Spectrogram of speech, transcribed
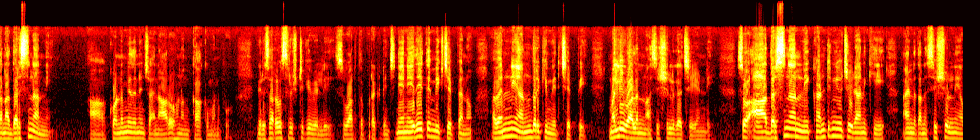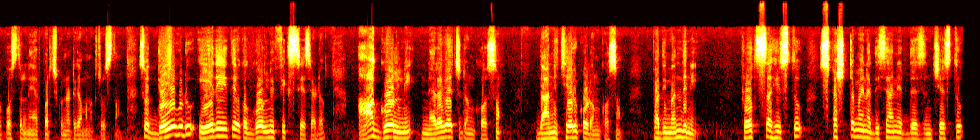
తన దర్శనాన్ని ఆ కొండ మీద నుంచి ఆయన ఆరోహణం కాకమునుపు. మీరు సర్వ సృష్టికి వెళ్ళి సువార్త ప్రకటించి నేను ఏదైతే మీకు చెప్పానో అవన్నీ అందరికీ మీరు చెప్పి మళ్ళీ వాళ్ళని నా శిష్యులుగా చేయండి. సో ఆ దర్శనాన్ని కంటిన్యూ చేయడానికి ఆయన తన శిష్యుల్ని అపోస్తుల్ని ఏర్పరచుకున్నట్టుగా మనకు చూస్తాం. సో దేవుడు ఏదైతే ఒక గోల్ని ఫిక్స్ చేశాడో ఆ గోల్ని నెరవేర్చడం కోసం దాన్ని చేరుకోవడం కోసం పది మందిని ప్రోత్సహిస్తూ స్పష్టమైన దిశానిర్దేశం చేస్తూ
